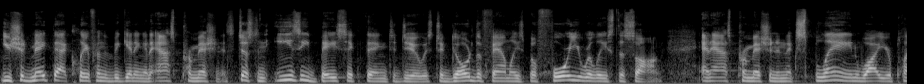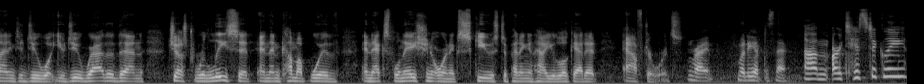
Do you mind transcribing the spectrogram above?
you should make that clear from the beginning and ask permission. It's just an easy, basic thing to do is to go to the families before you release the song and ask permission and explain why you're planning to do what you do rather than just release it and then come up with an explanation or an excuse, depending on how you look at it, afterwards. Right. What do you have to say? Um, artistically,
